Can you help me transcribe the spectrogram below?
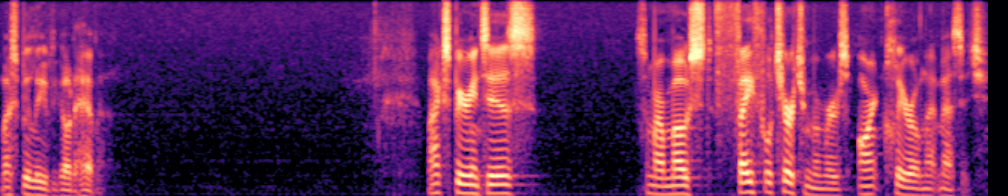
must believe to go to heaven. My experience is some of our most faithful church members aren't clear on that message.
